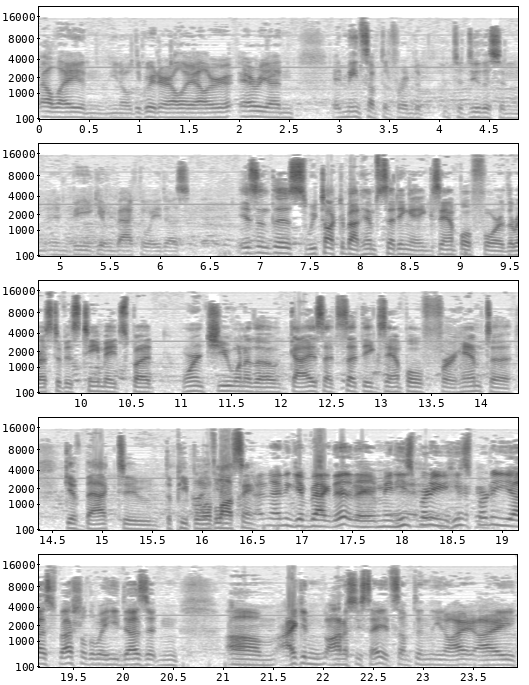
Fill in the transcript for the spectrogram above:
L.A. and you know the greater L.A. area, and it means something for him to, to do this and, and be giving back the way he does. Isn't this? We talked about him setting an example for the rest of his teammates, but weren't you one of the guys that set the example for him to give back to the people of Los Angeles? I didn't give back. I mean, he's pretty. He's pretty uh, special the way he does it, and um, I can honestly say it's something. You know, I, I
